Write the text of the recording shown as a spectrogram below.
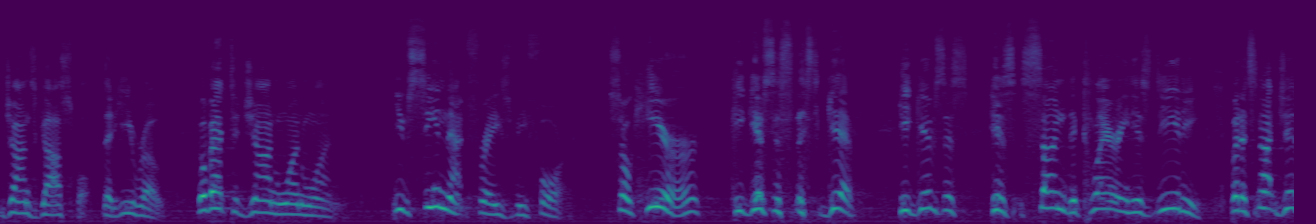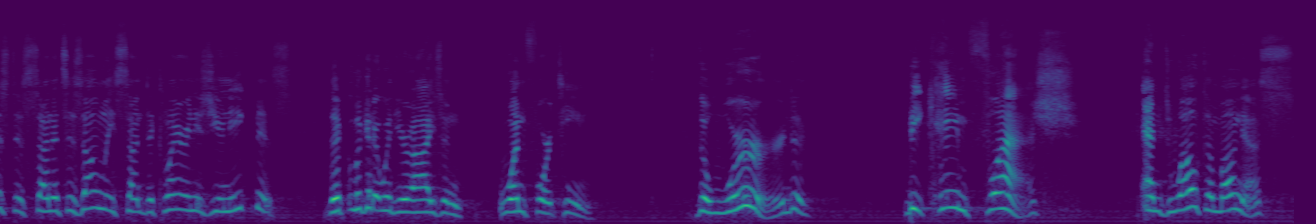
John's gospel that he wrote. Go back to John 1 1. You've seen that phrase before. So here, he gives us this gift. He gives us his son declaring his deity. But it's not just his son, it's his only son declaring his uniqueness. Look at it with your eyes in 114. The Word became flesh and dwelt among us,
